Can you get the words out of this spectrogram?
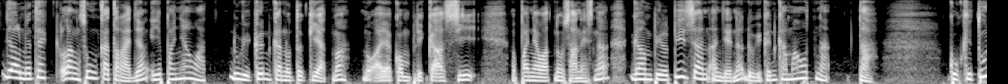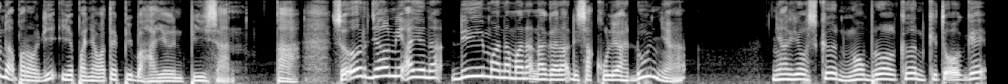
jalmi teh langsung katarajang ia panyawat. Dugiken kanu tekiat mah nu aya komplikasi panyawat nu sanesna gampil pisan anjena dugiken kamautna tah kukituna parorgi ia panyawate pibahayeun pisan. Tah seur Jalmi Ayeuna di mana-mana negara di sakuliah dunya nyariosken ngobrolken gitu oge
